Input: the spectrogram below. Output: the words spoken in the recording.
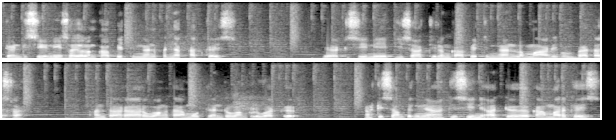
Dan di sini saya lengkapi dengan penyekat guys. Ya di sini bisa dilengkapi dengan lemari pembatas lah antara ruang tamu dan ruang keluarga. Nah di sampingnya di sini ada kamar guys.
